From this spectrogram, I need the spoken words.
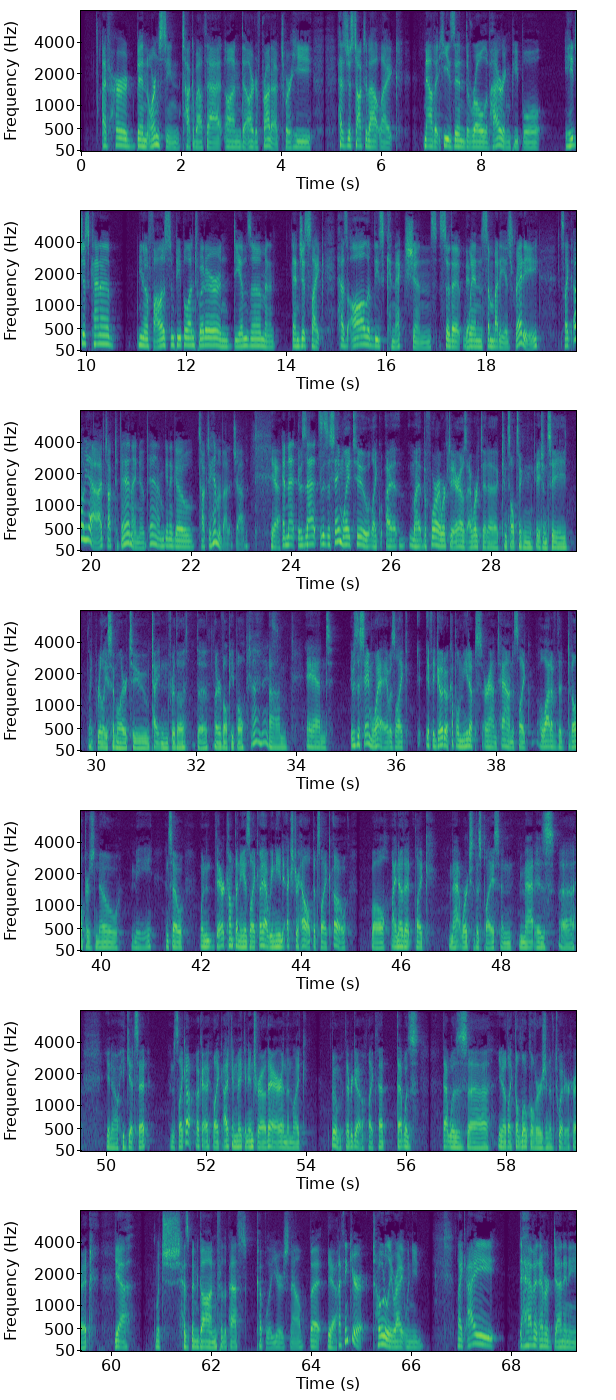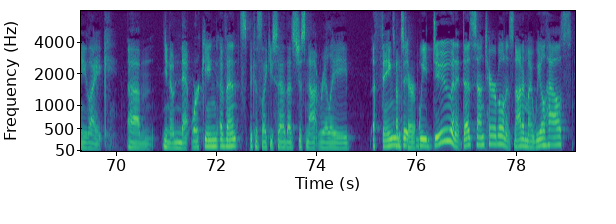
I've heard Ben Orenstein talk about that on the Art of Product, where he has just talked about like now that he's in the role of hiring people, he just kind of you know follows some people on Twitter and DMs them and and just like has all of these connections so that Yeah. when somebody is ready, it's like, oh yeah, I've talked to Ben, I know Ben, I'm gonna go talk to him about a job. Yeah, And that- it was that it was the same way too. Like I my before I worked at Arrows, I worked at a consulting agency, like really similar to Tighten for the the Laravel people. Oh, nice. Um, and it was the same way. It was like if they go to a couple meetups around town, it's like a lot of the developers know me, and so when their company is like, "Oh yeah, we need extra help," it's like, "Oh, well, I know that like Matt works at this place, and Matt is, uh, you know, he gets it." And it's like, oh, okay, like I can make an intro there, and then like, boom, there we go. Like that, that was, that was, uh, you know, like the local version of Twitter, right? Yeah, which has been gone for the past couple of years now. But Yeah. I think you're totally right when you like I haven't ever done any like um, you know, networking events because like you said that's just not really a thing Sounds that terrible. we do and it does sound terrible and it's not in my wheelhouse.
